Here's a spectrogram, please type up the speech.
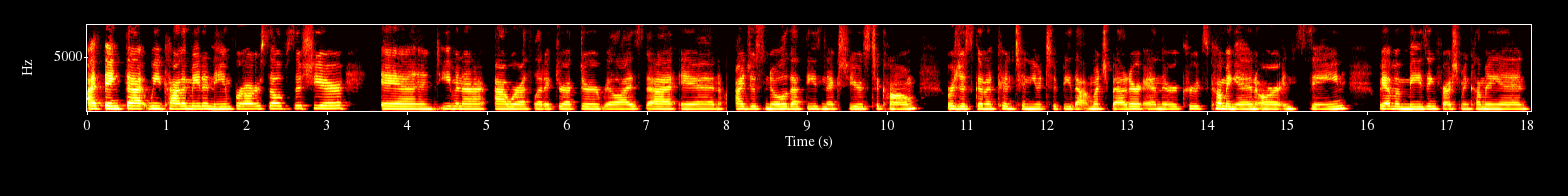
I think that we kind of made a name for ourselves this year. And even our, our athletic director realized that. And I just know that these next years to come, we're just going to continue to be that much better. And the recruits coming in are insane. We have amazing freshmen coming in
